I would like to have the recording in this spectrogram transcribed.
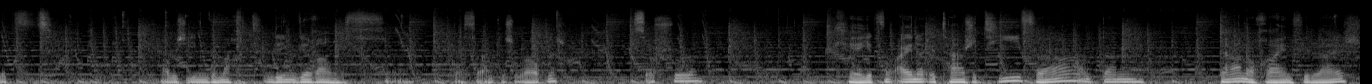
Jetzt habe ich ihn gemacht. Linke raus. Das eigentlich überhaupt nicht. So schön. Okay, jetzt noch eine Etage tiefer und dann da noch rein vielleicht.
